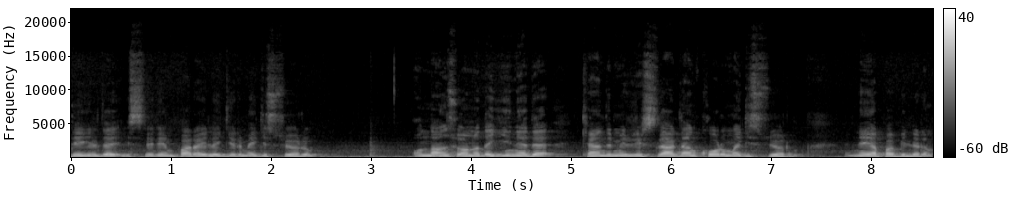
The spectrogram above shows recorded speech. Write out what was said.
değil de istediğim parayla girmek istiyorum. Ondan sonra da yine de kendimi risklerden korumak istiyorum. Ne yapabilirim?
